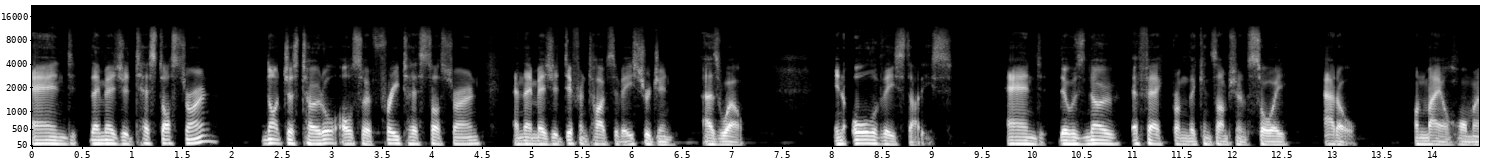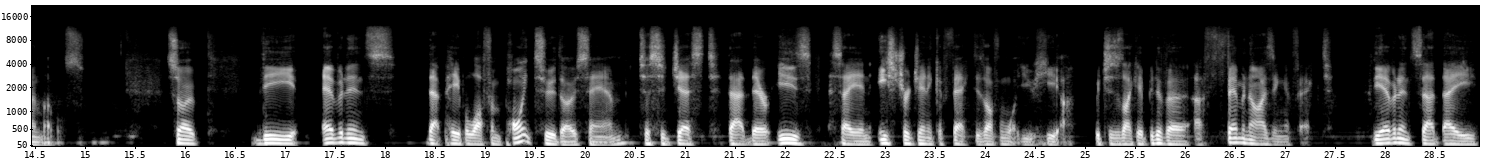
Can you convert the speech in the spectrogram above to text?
And they measured testosterone, not just total, also free testosterone, and they measured different types of estrogen as well in all of these studies. And there was no effect from the consumption of soy at all on male hormone levels. So the evidence that people often point to, though, Sam, to suggest that there is, say, an estrogenic effect is often what you hear, which is like a bit of a, a feminizing effect. The evidence that they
